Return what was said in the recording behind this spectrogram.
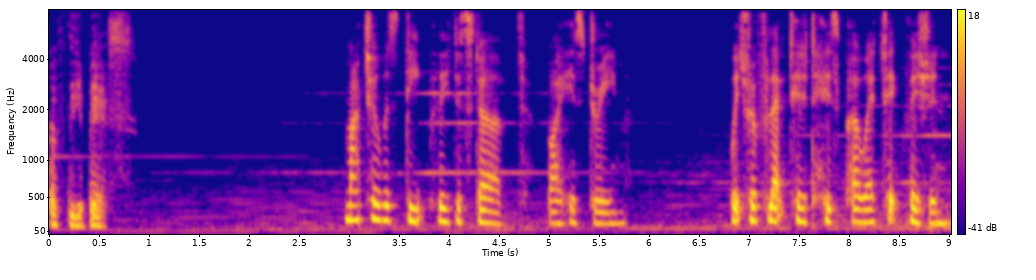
of the Abyss. Mácha was deeply disturbed by his dream, which reflected his poetic vision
